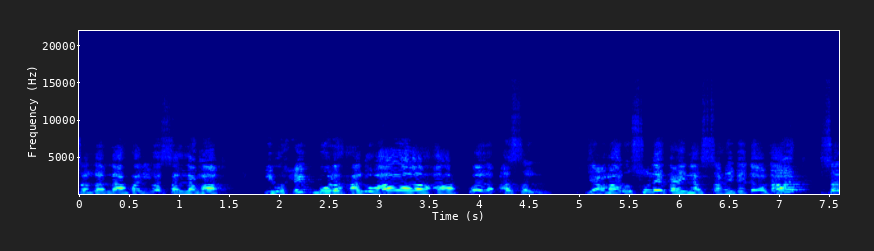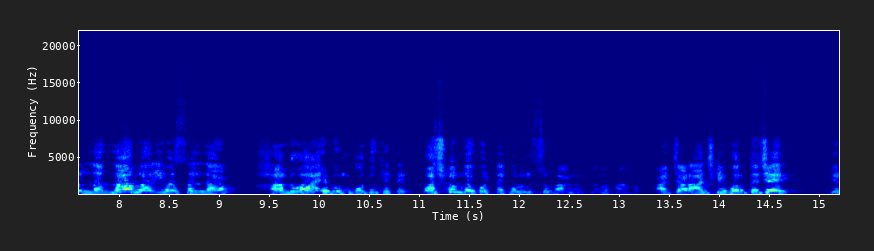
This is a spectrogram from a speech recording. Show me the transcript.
সাল্লাল্লাহু আলাইহি ওয়াসাল্লাম ইউহিব্বুল হালওয়া ওয়াল আসল। যে আমার রাসূলে কাইনা সাহেবে দাওলাত সাল্লাল্লাহু আলাইহি ওয়াসাল্লাম হালুয়া এবং মধু খেতে পছন্দ করতেন বলুন সুবহানাল্লাহ। আর যারা আজকে বলতেছে যে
